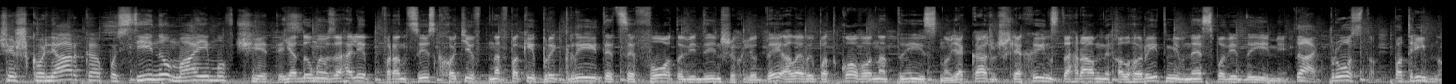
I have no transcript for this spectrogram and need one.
чи школярка, постійно маємо вчитись. Я думаю, взагалі Франциск хотів навпаки прикрити це фото від інших людей, але випадково натиснув. Як кажуть, шляхи інстаграмних алгоритмів несповідимі. Так, просто потрібно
